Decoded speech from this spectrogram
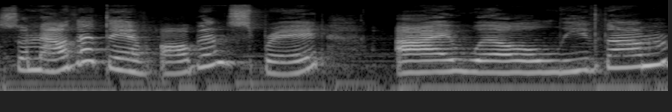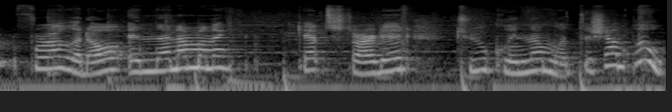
So now that they have all been sprayed, I will leave them for a little and then I'm gonna get started to clean them with the shampoo.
